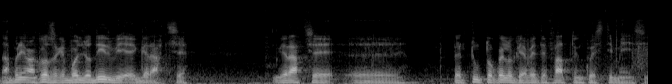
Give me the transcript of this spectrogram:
La prima cosa che voglio dirvi è grazie. Grazie eh, per tutto quello che avete fatto in questi mesi.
